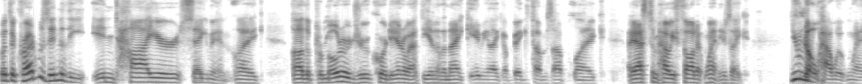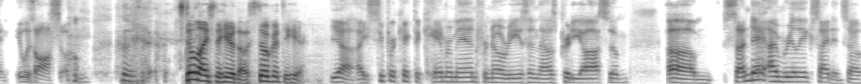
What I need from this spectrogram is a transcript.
But the crowd was into the entire segment. Like uh, the promoter Drew Cordero at the end of the night gave me like a big thumbs up. Like I asked him how he thought it went. He was like, "You know how it went. It was awesome." Still nice to hear, though. Still good to hear. Yeah, I super kicked a cameraman for no reason. That was pretty awesome. Um, Sunday, I'm really excited. So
